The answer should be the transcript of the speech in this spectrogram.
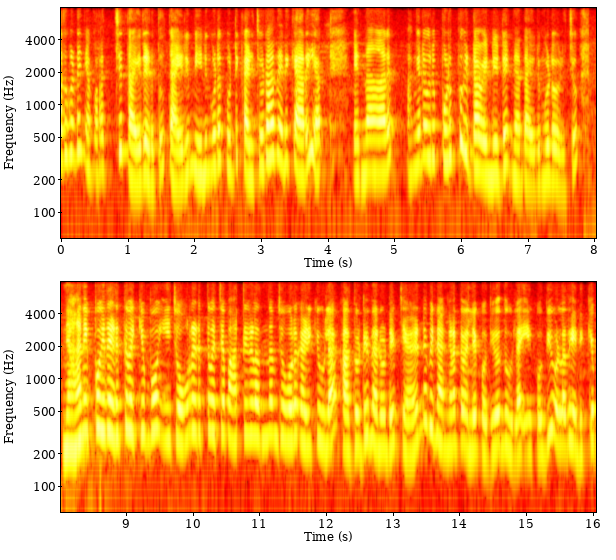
അതുകൊണ്ട് ഞാൻ കുറച്ച് തൈര് എടുത്തു തൈരും മീനും കൂടെ കൂട്ടി കഴിച്ചുകൂടാന്ന് എനിക്കറിയാം. എന്നാലും അങ്ങനെ ഒരു പുളിപ്പ് കിട്ടാൻ വേണ്ടിയിട്ട് ഞാൻ തൈരും കൂടെ ഒഴിച്ചു. ഞാനിപ്പോൾ ഇത് എടുത്ത് വെക്കുമ്പോൾ ഈ എടുത്ത് വെച്ച പാർട്ടികളൊന്നും ചോറ് കഴിക്കൂല. കാത്തൂട്ടിയും തന്നൂട്ടിയും ചേട്ടന്റെ പിന്നെ അങ്ങനത്തെ വലിയ കൊതിയൊന്നുമില്ല. ഈ കൊതിയുള്ളത് എനിക്കും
